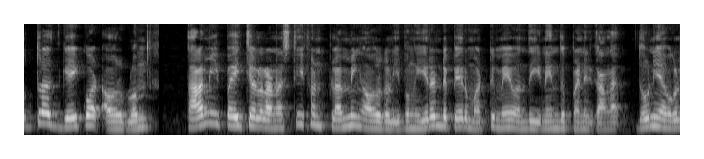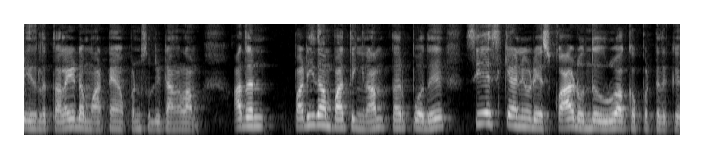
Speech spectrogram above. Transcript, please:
ருத்ராஜ் கெய்க்வாட் அவர்களும் தலைமை பயிற்சியாளரான ஸ்டீஃபன் பிளம்மிங் அவர்கள் இவங்க இரண்டு பேர் மட்டுமே வந்து இணைந்து பண்ணியிருக்காங்க. தோனி அவர்கள் இதில் தலையிட மாட்டேன் அப்படின்னு சொல்லிட்டாங்களாம். அதன் படிதான் பார்த்தீங்கன்னா தற்போது சிஎஸ்கே அணியுடைய ஸ்குவாட் வந்து உருவாக்கப்பட்டிருக்கு.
